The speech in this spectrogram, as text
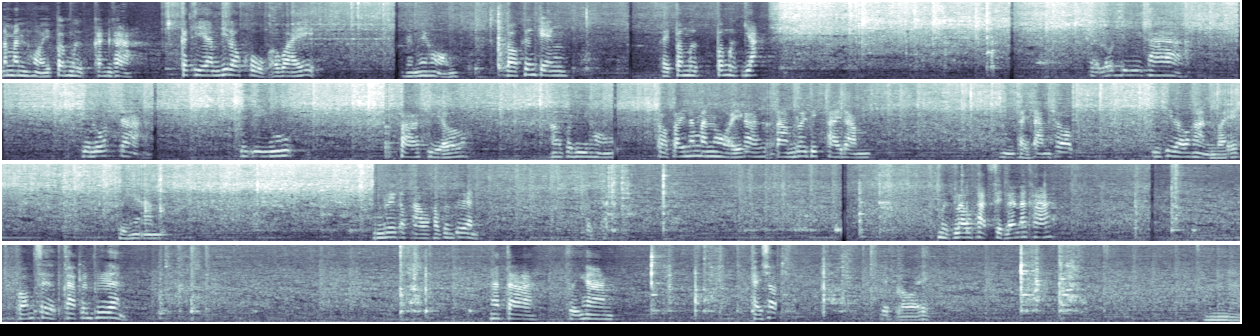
น้ำมันหอยปลาหมึกกันค่ะ กระเทียมที่เราโขลกเอาไว้ยังไม่หอม รอเครื่องแกงใส่ปลาหมึกปลาหมึกยักษ์ใส่รสดีค่ะชูรสจ้ะซีอิ๊วฝาเขียว เอาพอดีหอมต่อไปน้ำมันหอยค่ะ ตามด้วยพริกไทยดำใส่ตามชอบที่ที่เราหั่นไว้สวยงามด้วยกะเพราครับเพื่อนๆ หมึกเราผัดเสร็จแล้วนะคะ พร้อมเสิร์ฟค่ะเพื่อนๆ หน้าตาสวยงาม ใครชอบ เรียบร้อย อืม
